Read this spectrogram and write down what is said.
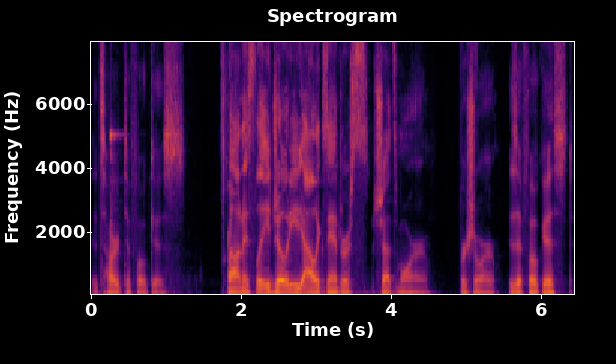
It's hard to focus. Honestly, Jody Alexander sheds more for sure. Is it focused?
